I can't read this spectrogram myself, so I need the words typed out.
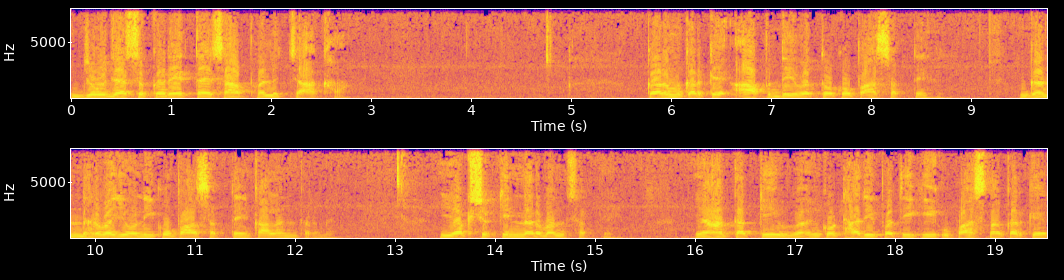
जो जस करे, तैसा फल चाखा। कर्म करके आप देवत्व को पा सकते हैं। गंधर्व योनि को पा सकते हैं कालांतर में। यक्ष किन्नर बन सकते हैं। यहाँ तक कि वेंकोठाधिपति की उपासना करके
